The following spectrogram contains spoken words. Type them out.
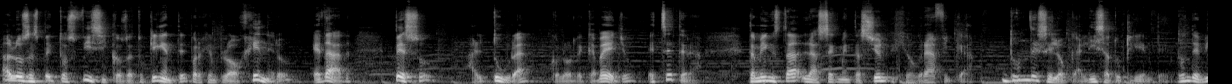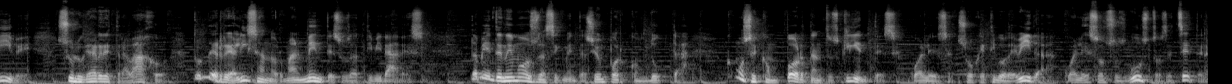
a los aspectos físicos de tu cliente, por ejemplo, género, edad, peso, altura, color de cabello, etc. También está la segmentación geográfica. ¿Dónde se localiza tu cliente? ¿Dónde vive? ¿Su lugar de trabajo? ¿Dónde realiza normalmente sus actividades? También tenemos la segmentación por conducta cómo se comportan tus clientes, cuál es su objetivo de vida, cuáles son sus gustos, etc.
